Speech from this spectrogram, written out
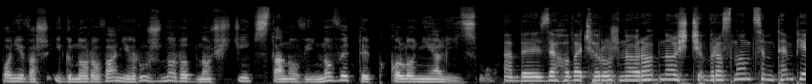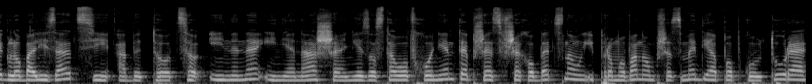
ponieważ ignorowanie różnorodności stanowi nowy typ kolonializmu. Aby zachować różnorodność w rosnącym tempie globalizacji, aby to, co inne i nie nasze, nie zostało wchłonięte przez wszechobecną i promowaną przez media popkulturę,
